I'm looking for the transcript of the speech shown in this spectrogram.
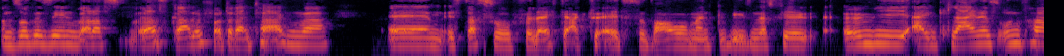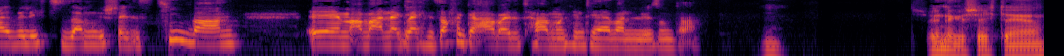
Und so gesehen war das, was gerade vor drei Tagen war, ähm, ist das so vielleicht der aktuellste Wow-Moment gewesen, dass wir irgendwie ein kleines, unfreiwillig zusammengestelltes Team waren, ähm, aber an der gleichen Sache gearbeitet haben und hinterher war eine Lösung da. Hm. Schöne Geschichte, ja.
